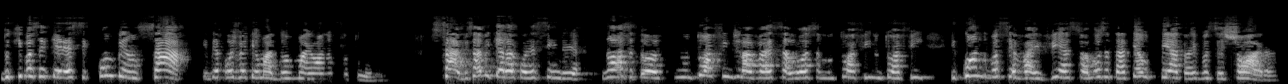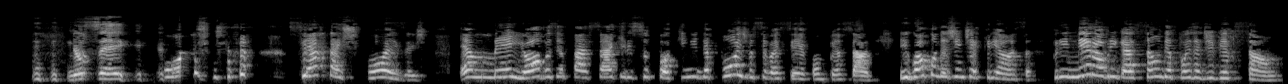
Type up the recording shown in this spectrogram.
do que você querer se compensar e depois vai ter uma dor maior no futuro. Sabe? Sabe aquela coisa assim de, nossa, tô, não tô afim de lavar essa louça, não tô afim, não tô afim. E quando você vai ver, a sua louça tá até o teto, aí você chora. Eu sei. Poxa, certas coisas é melhor você passar aquele sufoquinho e depois você vai ser recompensado. Igual quando a gente é criança. Primeiro a obrigação, depois a diversão.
